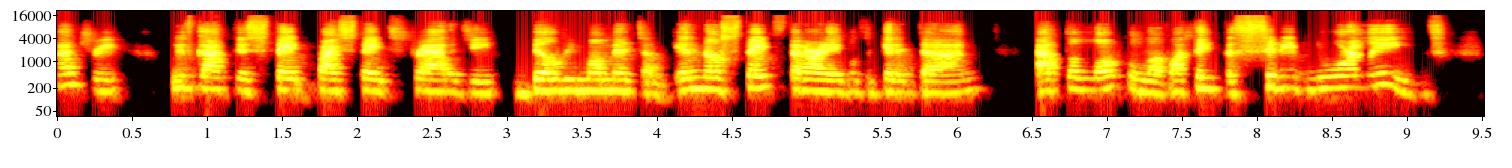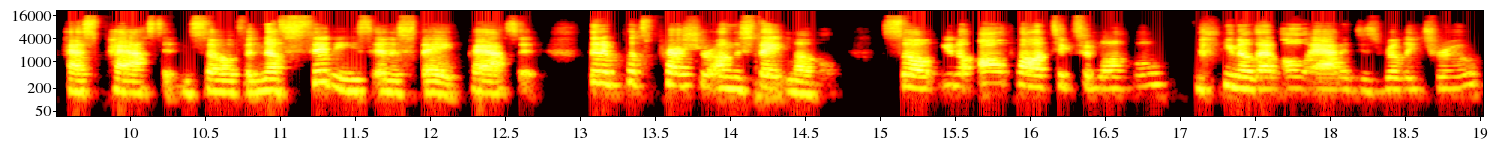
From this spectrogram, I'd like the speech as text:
country We've got this state by state strategy building momentum in those states that aren't able to get it done at the local level. I think the city of New Orleans has passed it. And so if enough cities in a state pass it, then it puts pressure on the state level. So, you know, all politics are local. you know, that old adage is really true.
